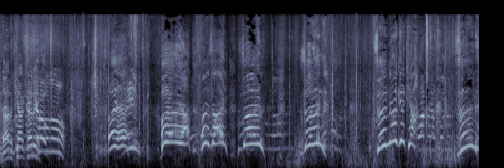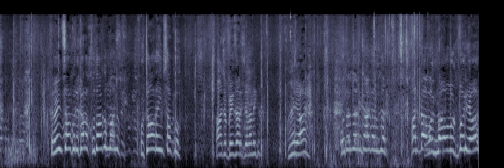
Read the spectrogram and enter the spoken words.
यार क्या करे? जैन जैन जैन जैन आ गया क्या? जैन रहीम साहब को निकालो खुदा को मानो। उठाओ रहीम साहब को। आज बेजार जलाने का। यार उधर उधर निकाल दो उधर। अल्लाह अल्लाह अकबर यार।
